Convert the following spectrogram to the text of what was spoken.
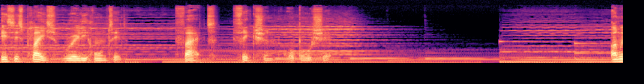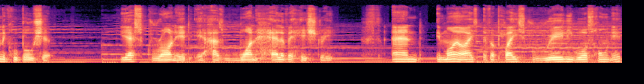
Is this place really haunted? Fact, fiction, or bullshit? I'm going to call bullshit. Yes, granted, it has one hell of a history. And in my eyes, if a place really was haunted,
